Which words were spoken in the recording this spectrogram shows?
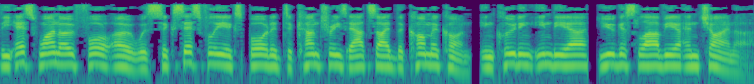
The S1040 was successfully exported to countries outside the Comecon, including India, Yugoslavia and China.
